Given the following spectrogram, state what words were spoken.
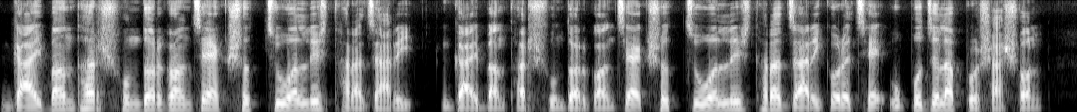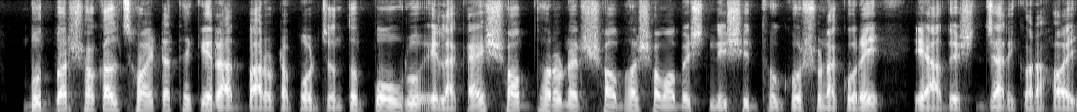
গাইবান্ধার সুন্দরগঞ্জে একশো চুয়াল্লিশ ধারা জারি। গাইবান্ধার সুন্দরগঞ্জে একশো চুয়াল্লিশ ধারা জারি করেছে উপজেলা প্রশাসন। বুধবার সকাল ছয়টা থেকে রাত বারোটা পর্যন্ত পৌর এলাকায় সব ধরনের সভা সমাবেশ নিষিদ্ধ ঘোষণা করে এ আদেশ জারি করা হয়।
